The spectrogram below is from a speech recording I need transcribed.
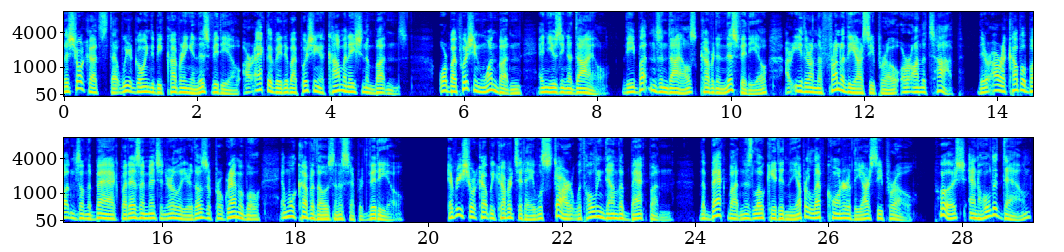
The shortcuts that we're going to be covering in this video are activated by pushing a combination of buttons, or by pushing one button and using a dial. The buttons and dials covered in this video are either on the front of the RC Pro or on the top. There are a couple buttons on the back, but as I mentioned earlier, those are programmable and we'll cover those in a separate video. Every shortcut we cover today will start with holding down the back button. The back button is located in the upper left corner of the RC Pro. Push and hold it down,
